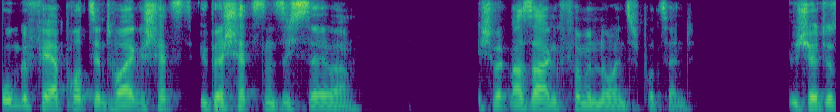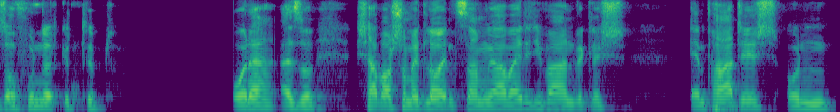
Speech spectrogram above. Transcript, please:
ungefähr prozentual geschätzt überschätzen sich selber? Ich würde mal sagen 95 Prozent. ich hätte jetzt auf 100 getippt. Oder? Also, ich habe auch schon mit Leuten zusammengearbeitet, die waren wirklich empathisch und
